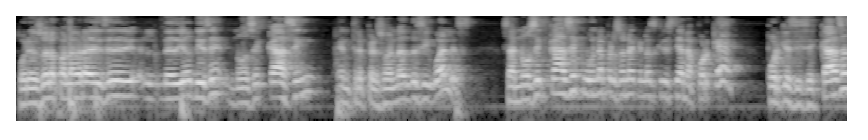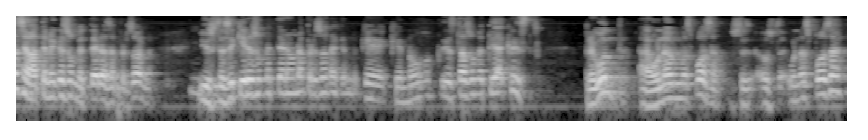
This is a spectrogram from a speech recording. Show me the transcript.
Por eso la palabra dice, de Dios dice, no se casen entre personas desiguales. O sea, no se case con una persona que no es cristiana. ¿Por qué? Porque si se casa, se va a tener que someter a esa persona. Y usted se quiere someter a una persona que, que- que no está sometida a Cristo. Pregunta a una esposa. ¿Usted- a usted- ¿Una esposa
